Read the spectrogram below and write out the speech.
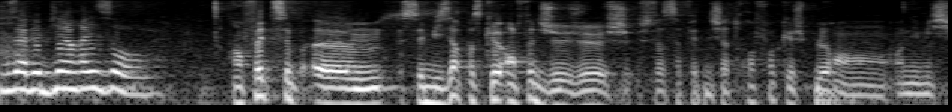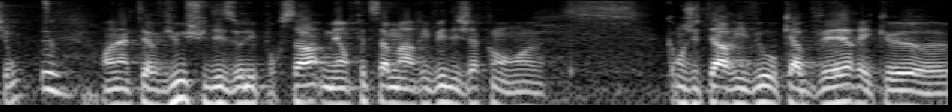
Vous avez bien raison. En fait, c'est euh, bizarre parce que en fait, je, je- je- ça, fait déjà trois fois que je pleure en, en émission, en interview. Je suis désolé pour ça, mais en fait, ça m'est arrivé déjà quand, euh, quand j'étais arrivé au Cap Vert et que euh,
